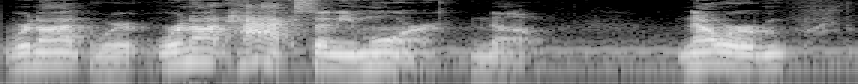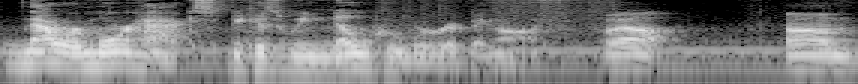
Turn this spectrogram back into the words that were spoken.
We're not we're we're not hacks anymore. No. Now we're now we're more hacks because we know who we're ripping off. Well, um,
